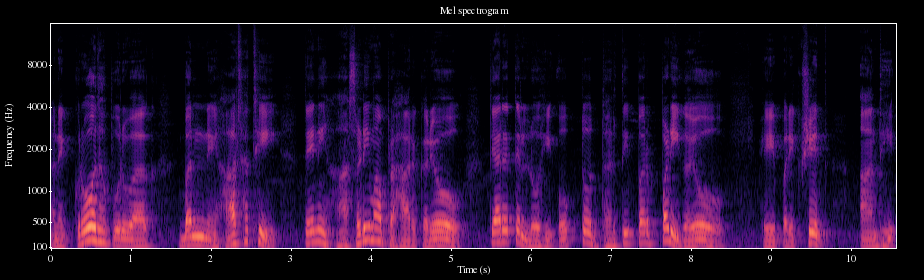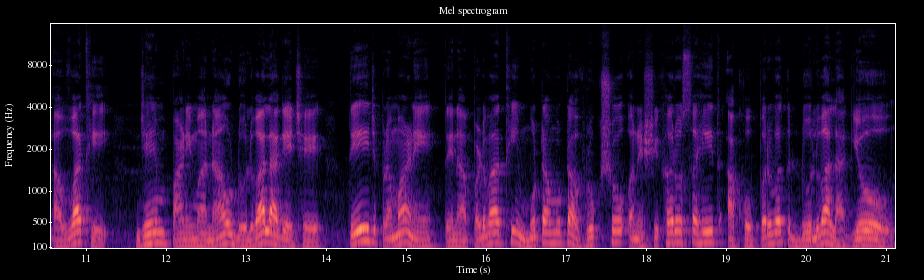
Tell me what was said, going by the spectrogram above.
અને ક્રોધપૂર્વક બંને હાથથી તેની હાંસડીમાં પ્રહાર કર્યો. ત્યારે તે લોહી ઓગતો ધરતી પર પડી ગયો. હે પરીક્ષિત, આંધી આવવાથી જેમ પાણીમાં નાવ ડોલવા લાગે છે તે જ પ્રમાણે તેના પડવાથી મોટા મોટા વૃક્ષો અને શિખરો સહિત આખો પર્વત ડોલવા લાગ્યો.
